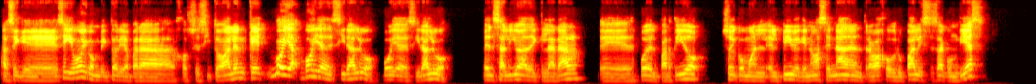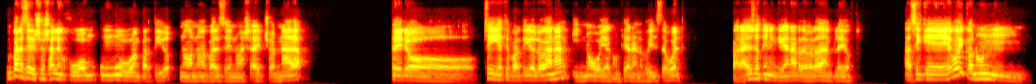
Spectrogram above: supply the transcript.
Así que sí, voy con victoria para Josecito Allen, que voy a, voy a decir algo, voy a decir algo. Él salió a declarar eh, después del partido, soy como el, pibe que no hace nada en el trabajo grupal y se saca un 10. Me parece que Josh Allen jugó un muy buen partido. No, no me parece que no haya hecho nada. Pero sí, este partido lo ganan y no voy a confiar en los Bills de vuelta. Para eso tienen que ganar de verdad en playoffs. Así que voy con un...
